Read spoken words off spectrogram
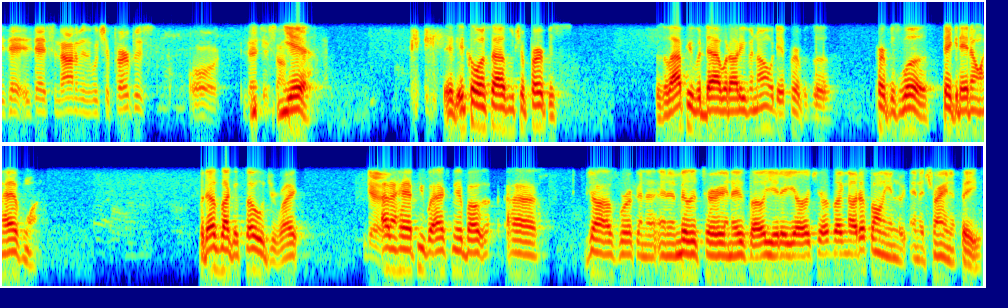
is that is that synonymous with your purpose, or is that just something? Yeah. It, it coincides with your purpose. Because a lot of people die without even knowing what their purpose was. Purpose was, thinking they don't have one. But that's like a soldier, right? Yeah. I done had people ask me about how jobs work in the, in the military, and they was like, oh, yeah, they yell at you. I was like, no, that's only in the, in the training phase.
